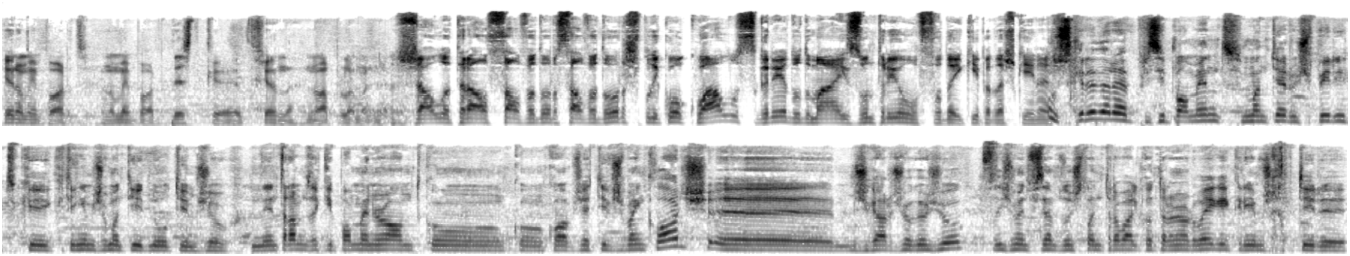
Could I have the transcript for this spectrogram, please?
Eu não me importo, não me importo. Desde que defenda, não há problema nenhum. Já o lateral Salvador Salvador explicou qual o segredo de mais um triunfo da equipa das esquinas. O segredo era principalmente manter o espírito que, que tínhamos mantido no último jogo. Entramos aqui para o main round com, com, com objetivos bem claros, uh, jogar jogo a jogo. Felizmente fizemos um excelente trabalho contra a Noruega e queríamos repetir uh,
